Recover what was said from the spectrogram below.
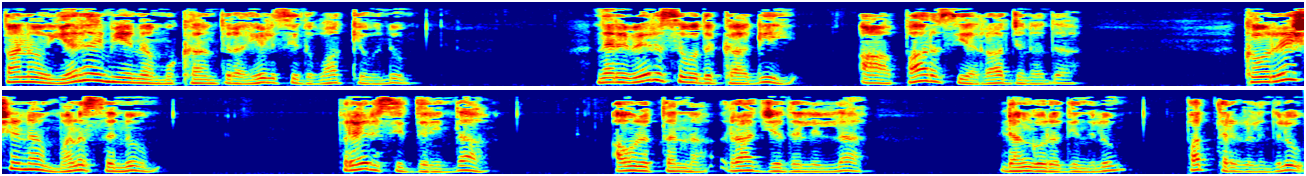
ತಾನು ಎರೆಮಿಯನ ಮುಖಾಂತರ ಹೇಳಿಸಿದ ವಾಕ್ಯವನ್ನು ನೆರವೇರಿಸುವುದಕ್ಕಾಗಿ ಆ ಪಾರಸಿಯ ರಾಜನಾದ ಕೌರೇಶನ ಮನಸ್ಸನ್ನು ಪ್ರೇರಿಸಿದ್ದರಿಂದ ಅವರು ತನ್ನ ರಾಜ್ಯದಲ್ಲೆಲ್ಲ ಡಂಗುರದಿಂದಲೂ ಪತ್ರಗಳಿಂದಲೂ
